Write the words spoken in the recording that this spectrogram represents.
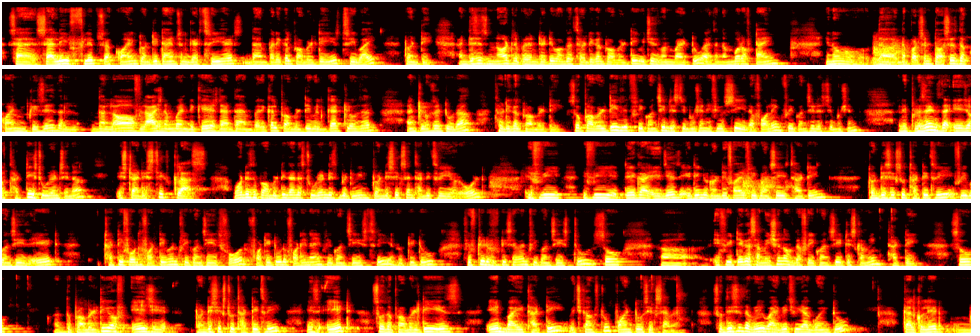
Sally flips a coin 20 times and gets 3 heads. The empirical probability is 3 by 20 and this is not representative of the theoretical probability which is 1 by 2 as the number of time you know the the person tosses the coin increases. The the law of large number indicates that the empirical probability will get closer and closer to the theoretical probability. So probabilities with frequency distribution if you see the following frequency distribution represents the age of 30 students in a statistics class what is the probability that a student is between 26 and 33 year old? If we if we take our ages 18 to 25 frequency is 13 26 to 33 frequency is 8 34 to 41 frequency is 4 42 to 49 frequency is 3 and 52 50 to 57 frequency is 2 so uh, if we take a summation of the frequency it is coming 30 so uh, the probability of age 26 to 33 is 8 so the probability is 8 by 30 which comes to 0.267 so this is the way by which we are going to calculate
